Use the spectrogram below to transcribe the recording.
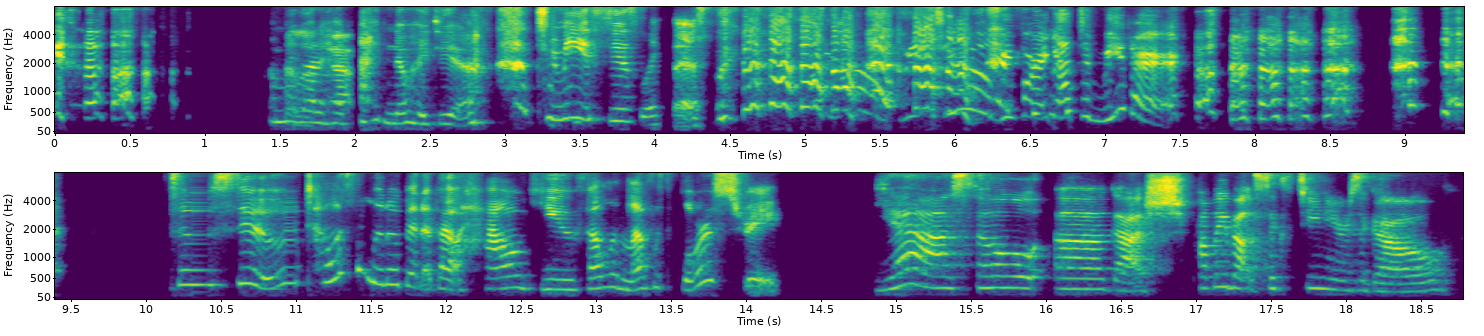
Oh my I god, I had, I had, no idea. to me, Sue's like this. me too. Before I got to meet her. so, Sue, tell us a little bit about how you fell in love with floristry. Yeah. So, uh, gosh, probably about 16 years ago,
